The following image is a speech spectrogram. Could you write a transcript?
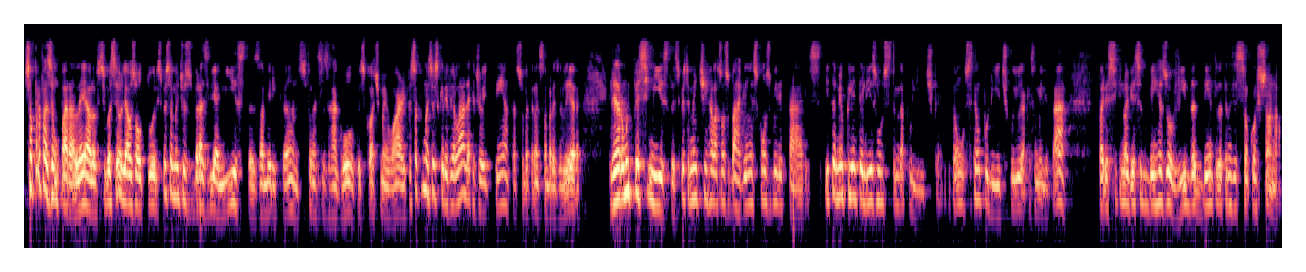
Só para fazer um paralelo, se você olhar os autores, especialmente os brasilianistas americanos, Francis Ragolpa, Scott Maywire, o pessoal que começou a escrever lá na década de 80 sobre a transição brasileira, eles eram muito pessimistas, especialmente em relação às barganhas com os militares e também o clientelismo no sistema da política. Então, o sistema político e a questão militar parecia que não havia sido bem resolvida dentro da transição constitucional.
